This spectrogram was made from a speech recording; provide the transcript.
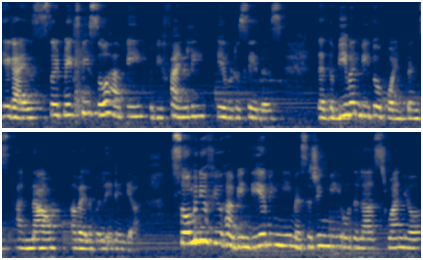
Hey guys, so it makes me so happy to be finally able to say this that the B1 B2 appointments are now available in India. So many of you have been DMing me, messaging me over the last one year,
